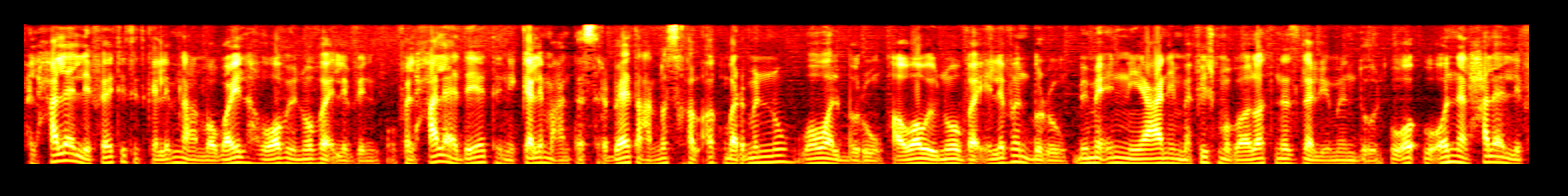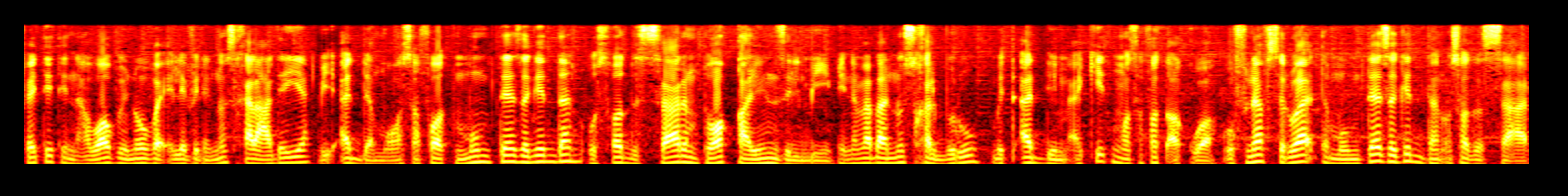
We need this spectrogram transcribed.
في الحلقة اللي فاتت اتكلمنا عن موبايل Huawei Nova 11 وفي الحلقة ديت هنتكلم عن تسريبات عن النسخة الأكبر منه وهو ال Pro Huawei Nova 11 Pro بما إن يعني مفيش موبايلات نازلة اليومين دول. وقلنا الحلقة اللي فاتت إن Huawei Nova 11 النسخة العادية بيقدم مواصفات ممتازة جدا قصاد السعر متوقع ينزل بيه. إنما بقى النسخة ال Pro بتقدم أكيد مواصفات أقوى وفي نفس الوقت ممتازة جدا قصاد السعر.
